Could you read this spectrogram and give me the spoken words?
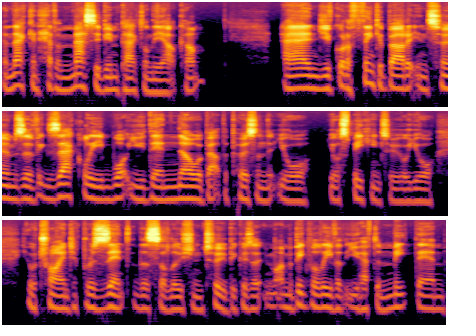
and that can have a massive impact on the outcome. And you've got to think about it in terms of exactly what you then know about the person that you're you're speaking to or you're you're trying to present the solution to because I'm a big believer that you have to meet them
